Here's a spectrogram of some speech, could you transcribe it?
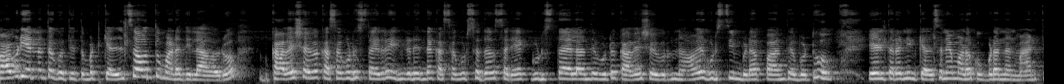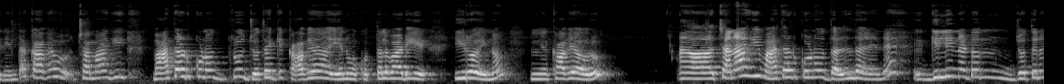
ಕಾಮಿಡಿ ಅನ್ನಂತ ಗೊತ್ತಿತ್ತು ಬಟ್ ಕೆಲಸ ಅಂತೂ ಮಾಡೋದಿಲ್ಲ ಅವರು. ಕಾವ್ಯ, ಶೈವ ಕಸ ಗುಡಿಸ್ತಾ ಇದ್ರೆ ಹಿಂದ್ಗಡೆಯಿಂದ ಕಸ ಗುಡಿಸೋದು ಸರಿಯಾಗಿ ಗುಡಿಸ್ತಾ ಇಲ್ಲ ಅಂತ ಹೇಳ್ಬಿಟ್ಟು ಕಾವ್ಯ, ಶೈವರು ನಾವೇ ಗುಡಿಸ್ತೀನಿ ಬಿಡಪ್ಪ ಅಂತ ಹೇಳ್ಬಿಟ್ಟು ಹೇಳ್ತಾರೆ, ನೀನು ಕೆಲಸನೇ ಮಾಡೋಕೆ ಹೋಗ್ಬೇಡ, ನಾನು ಮಾಡ್ತೀನಿ ಅಂತ. ಕಾವ್ಯ ಚೆನ್ನಾಗಿ ಮಾತಾಡ್ಕೊಳೋದ್ರ ಜೊತೆಗೆ ಕಾವ್ಯ ಏನು ಕೊತ್ತಲವಾಡಿ ಹೀರೋಯಿನು ಕಾವ್ಯ ಅವರು. ಚೆನ್ನಾಗಿ ಮಾತಾಡ್ಕೊಳೋದಲ್ದೇನೆ ಗಿಲ್ಲಿ ನಟನ್ ಜೊತೆನೂ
